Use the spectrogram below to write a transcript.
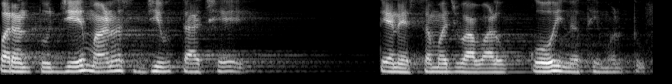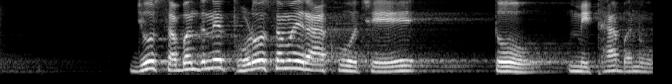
પરંતુ જે માણસ જીવતા છે, તેને સમજવાવાળું કોઈ નથી મળતું. જો સંબંધને થોડો સમય રાખવો છે, તો મીઠા બનો.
